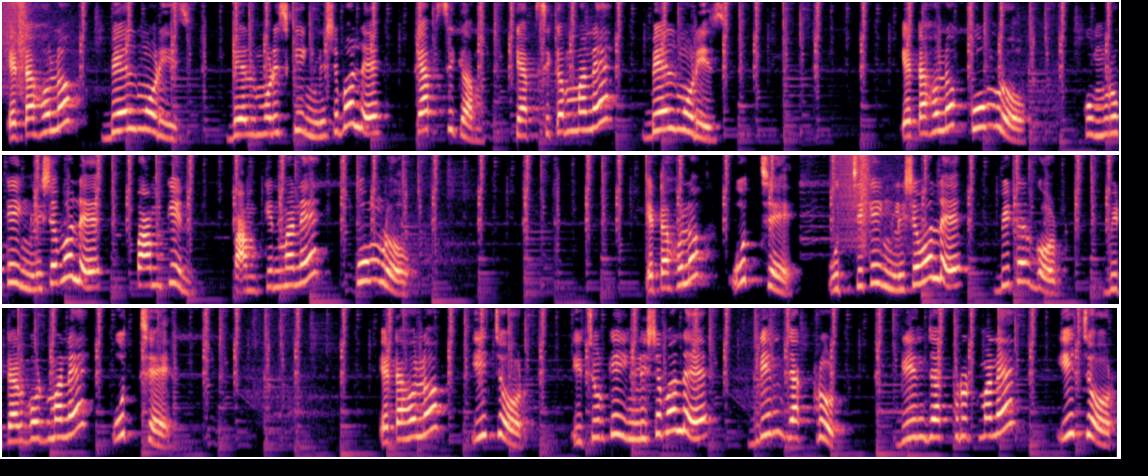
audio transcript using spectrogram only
এটা হলো বেলমরিচ। বেলমরিচকে ইংলিশে বলে ক্যাপসিকাম। ক্যাপসিকাম মানে বেলমরিচ। এটা হলো কুমড়ো। কুমড়োকে ইংলিশে বলে পামকিন পামকিন মানে কুমড়ো। এটা হলো উচ্ছে। উচ্ছেকে ইংলিশে বলে বিটার গোড বিটার গোড মানে উচ্ছে। এটা হলো ইচড়। ইচড়কে ইংলিশে বলে গ্রিন জ্যাকফ্রুট গ্রিন জ্যাকফ্রুট মানে ইচড়।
